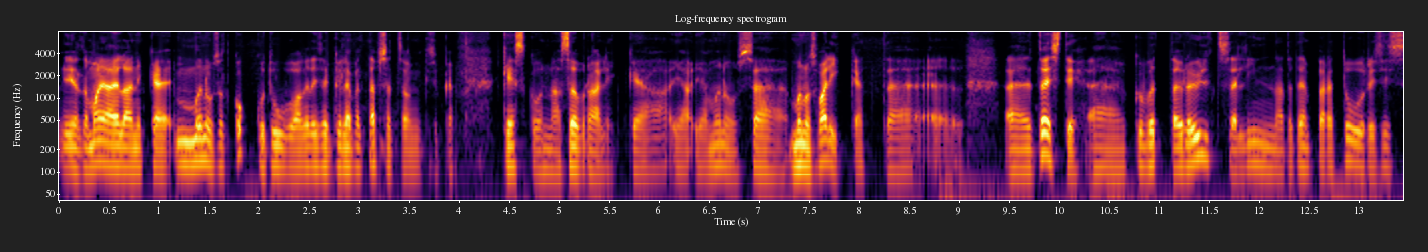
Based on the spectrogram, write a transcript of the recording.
nii-öelda majaelanikke mõnusalt kokku tuua, aga teise külje pealt täpselt see ongi niisugune keskkonnasõbralik ja, ja, ja mõnus, äh, mõnus valik, et tõesti, kui võtta üleüldse linnade temperatuuri, siis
